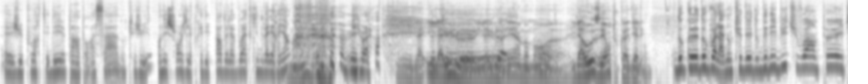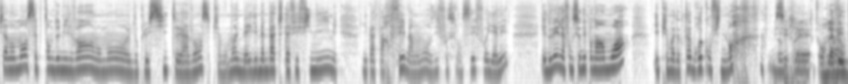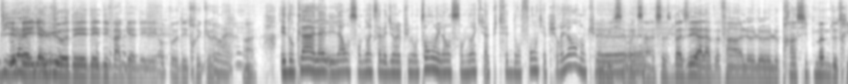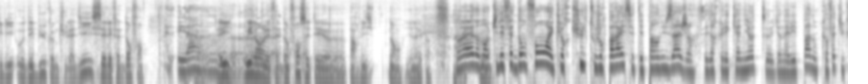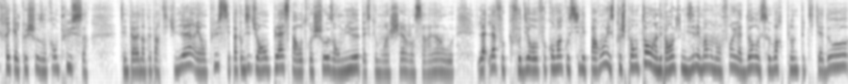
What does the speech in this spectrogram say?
euh, je vais pouvoir t'aider par rapport à ça. Donc, je en échange, il a pris des parts de la boîte qui ne valaient rien. Mais voilà. Il a, il a eu le, il a eu le nez à un moment. il a osé en tout cas d'y aller. Donc, donc voilà, donc, donc des débuts, tu vois un peu, et puis à un moment, septembre 2020, un moment, donc le site avance, et puis à un moment, il n'est même pas tout à fait fini, mais il n'est pas parfait, mais à un moment, on se dit, il faut se lancer, il faut y aller. Et donc là, il a fonctionné pendant un mois. Et puis au mois d'octobre, reconfinement. C'est vrai. Euh, on l'avait oublié, mais il y a eu euh, des, des, des, vagues, des, hop, euh, des trucs. Et donc là, là, et là, on sent bien que ça va durer plus longtemps. Et là, on sent bien qu'il n'y a plus de fête d'enfants, qu'il n'y a plus rien. Donc, eh Oui, c'est vrai que ça, ça, se basait à la. Enfin, le, le, principe même de Tribi au début, comme tu l'as dit, c'est les fêtes d'enfants. Et là. oui, oui, non, les fêtes d'enfants, c'était par vision non, il n'y en avait pas. Ouais, non, non. Et puis les fêtes d'enfants, avec le recul, toujours pareil, c'était pas un usage. C'est-à-dire que les cagnottes, il n'y en avait pas. Donc en fait, tu crées quelque chose. Donc en plus, c'est une période un peu particulière. Et en plus, c'est pas comme si tu remplaces par autre chose en mieux parce que moins cher, j'en sais rien. Ou... Là, il faut, faut, dire, faut convaincre aussi les parents. Et ce que je peux entendre, hein, des parents qui me disaient, mais moi, mon enfant, il adore recevoir plein de petits cadeaux.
